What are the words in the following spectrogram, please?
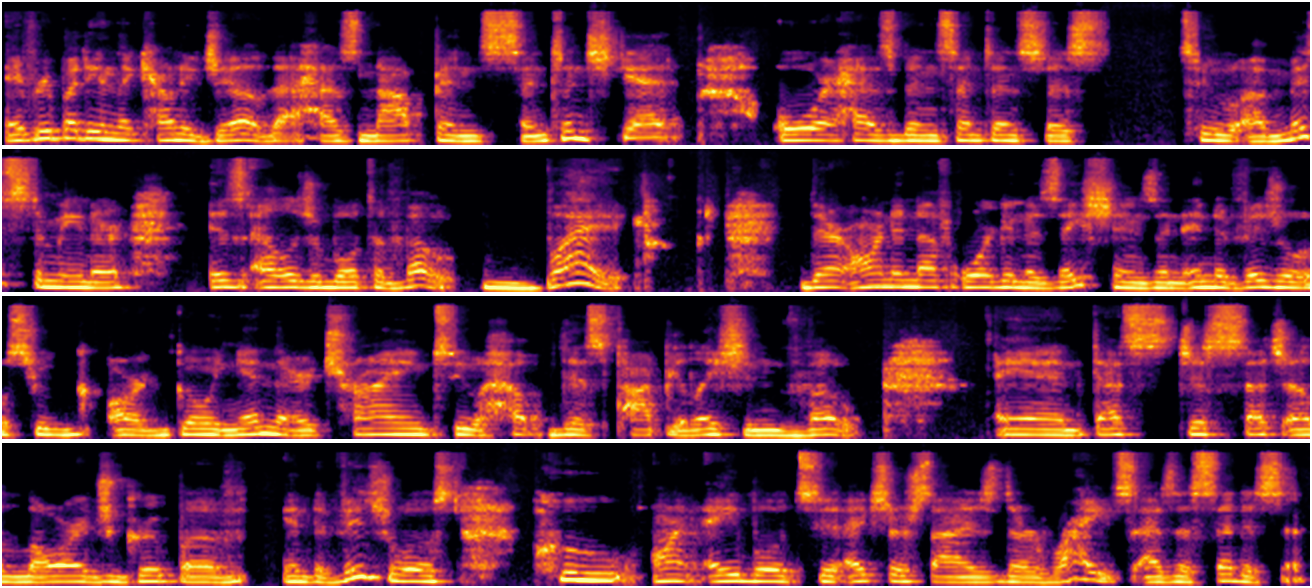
everybody in the county jail that has not been sentenced yet or has been sentenced as to a misdemeanor is eligible to vote. But there aren't enough organizations and individuals who are going in there trying to help this population vote. And that's just such a large group of individuals who aren't able to exercise their rights as a citizen.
